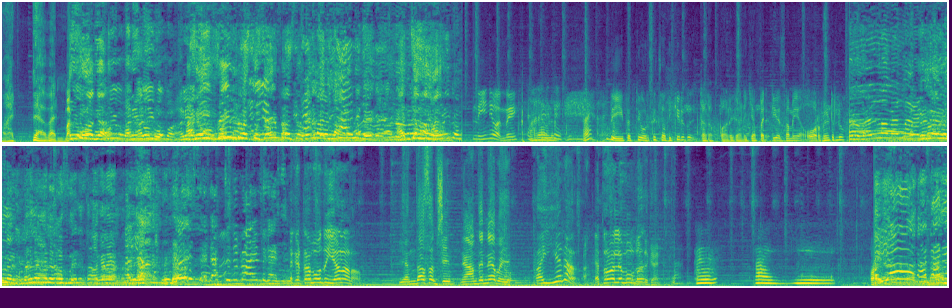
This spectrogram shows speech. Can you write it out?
മറ്റവൻ നീഞ്ഞു വന്നേ ദൈവത്തെ ഓർത്ത് ചതിക്കരുത് കടപ്പാട് കാണിക്കാൻ പറ്റിയ സമയം ഓർമ്മയുണ്ടല്ലോ കെട്ടാൻ പോകുന്ന ഇയാളാണോ എന്താ സംശയം? ഞാൻ തന്നെ പയ്യൻ. പയ്യനാ? എത്ര കൊല്ലം മുമ്പ്? അയ്യോ നാട്ടാരെ,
